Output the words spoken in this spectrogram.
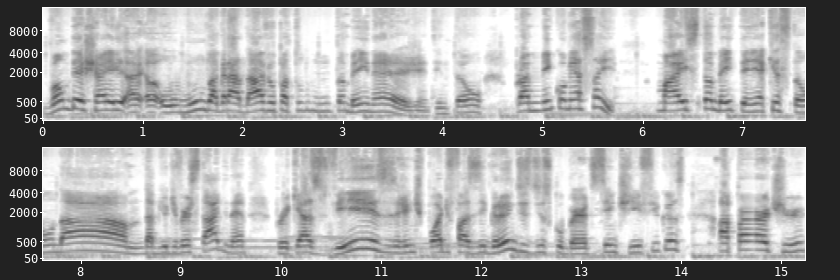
Vamos deixar o mundo agradável para todo mundo também, né, gente? Então, para mim começa aí mas também tem a questão da, da biodiversidade, né? Porque às vezes a gente pode fazer grandes descobertas científicas a partir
